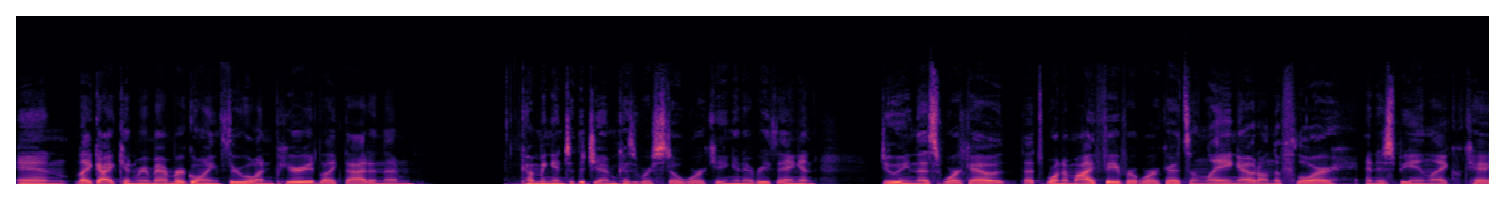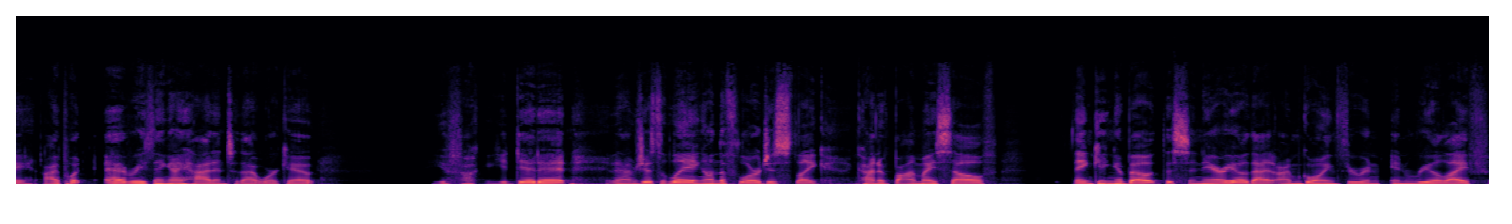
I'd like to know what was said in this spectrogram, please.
And like I can remember going through one period like that and then coming into the gym because we're still working and everything and doing this workout that's one of my favorite workouts and laying out on the floor and just being like, okay, I put everything I had into that workout. You fuck, you did it. And I'm just laying on the floor, just like kind of by myself, thinking about the scenario that I'm going through in, in real life.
